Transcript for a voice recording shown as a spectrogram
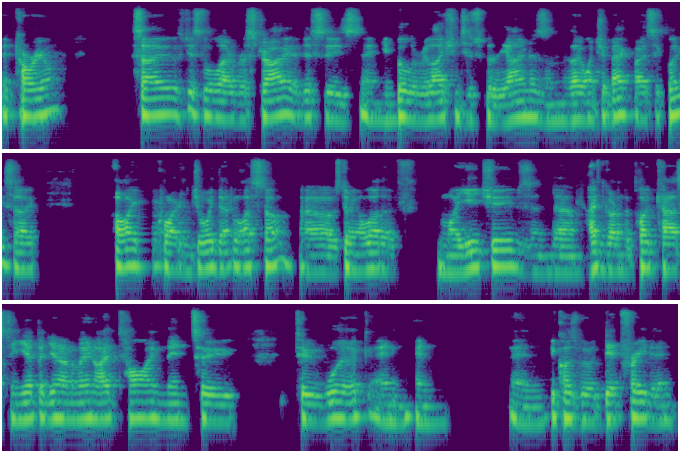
at Corryong. So it was just all over Australia. Just is, and you build a relationships with the owners, and they want you back basically. So I quite enjoyed that lifestyle. Uh, I was doing a lot of my YouTubes, and um, I hadn't got into podcasting yet, but you know what I mean. I had time then to to work and and and because we were debt free then,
